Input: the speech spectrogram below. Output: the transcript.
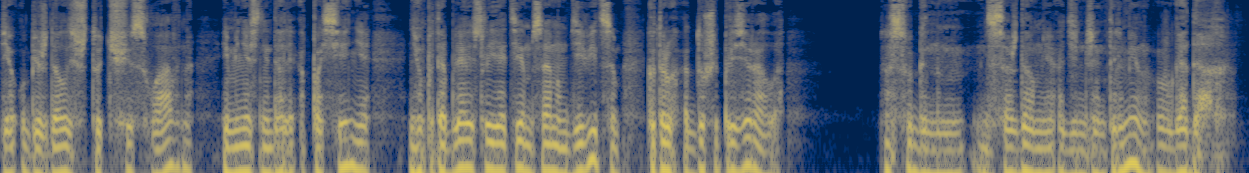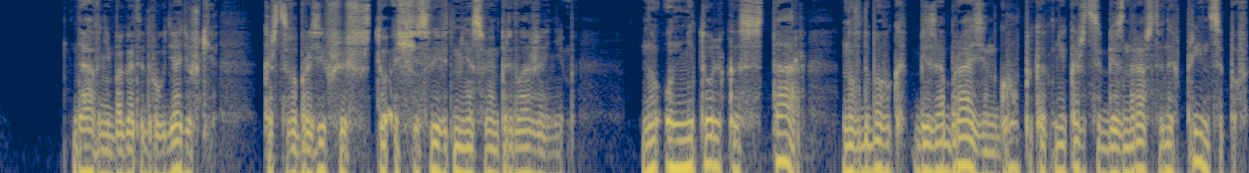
Я убеждалась, что тщеславно, и меня снедали опасения, не уподобляюсь ли я тем самым девицам, которых от души презирала. Особенно досаждал мне один джентльмен в годах. Давний богатый друг дядюшки, кажется, вообразивший, что осчастливит меня своим предложением. Но он не только стар — но вдобавок безобразен, груб и, как мне кажется, без нравственных принципов.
